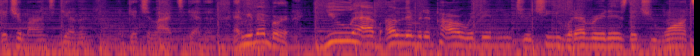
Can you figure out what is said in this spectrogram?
get your mind together, and get your life together. And remember, you have unlimited power within you to achieve whatever it is that you want.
